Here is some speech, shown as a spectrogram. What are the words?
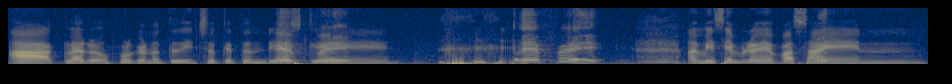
Ah, claro, porque no te he dicho que tendrías F. que... F. A mí siempre me pasa en...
